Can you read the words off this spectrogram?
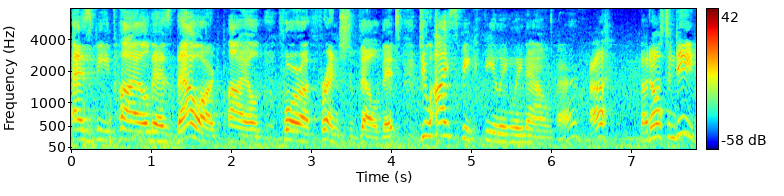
as be piled as thou art piled for a French velvet. Do I speak feelingly now? Ah, thou dost indeed,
